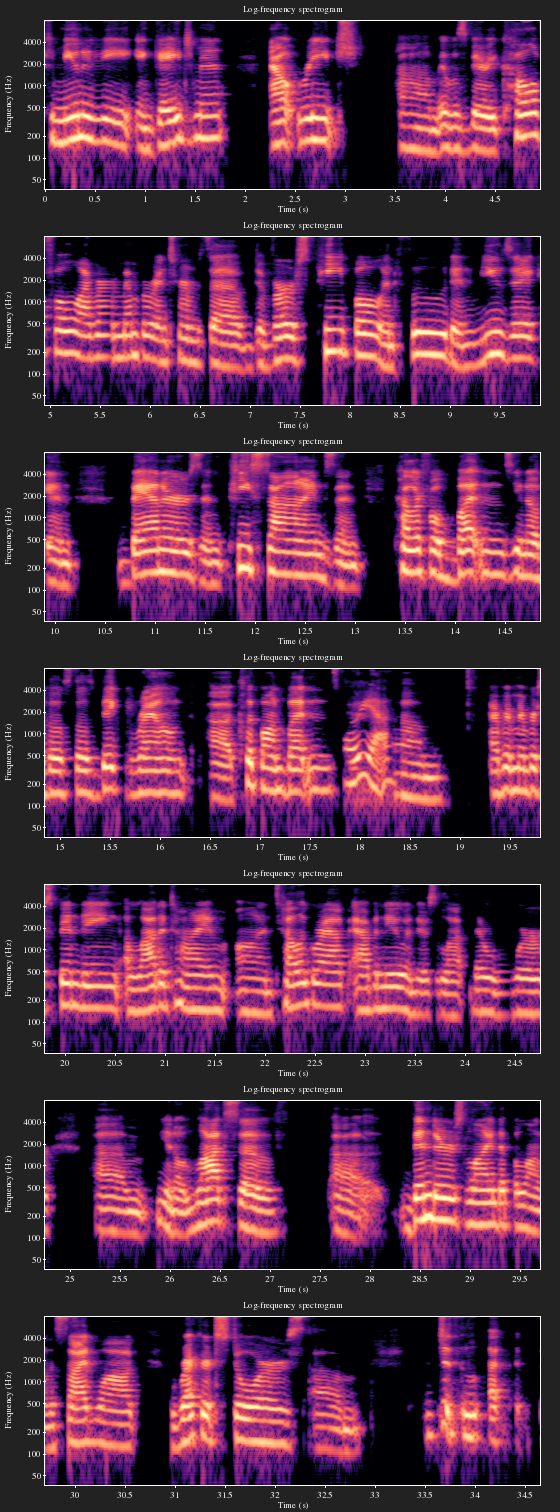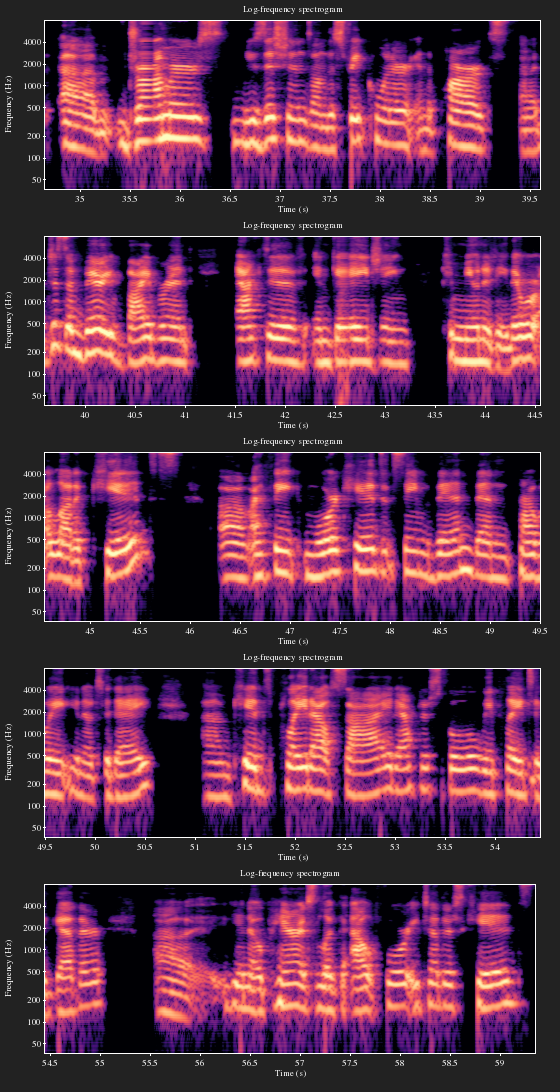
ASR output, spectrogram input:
community engagement, outreach. Um, it was very colorful. I remember in terms of diverse people and food and music and banners and peace signs and colorful buttons, you know, those those big round uh, clip-on buttons. Oh yeah. Um, I remember spending a lot of time on Telegraph Avenue, and there's a lot. There were, um, you know, lots of uh, vendors lined up along the sidewalk, record stores, um, just uh, um, drummers, musicians on the street corner in the parks, uh, just a very vibrant, active, engaging community. There were a lot of kids. Um, I think more kids it seemed then than probably you know today. Um, kids played outside after school. We played together. Uh, you know, parents looked out for each other's kids.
